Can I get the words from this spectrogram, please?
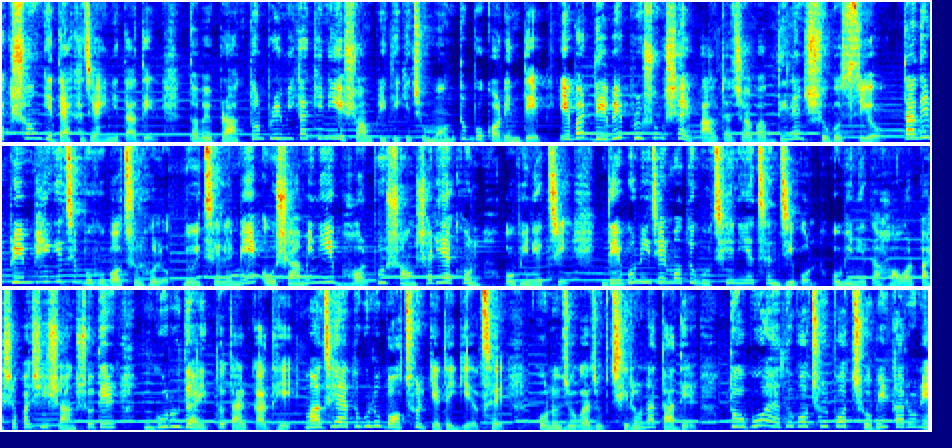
একসঙ্গে দেখা যায়নি তাদের। তবে প্রাক্তন প্রেমিকাকে নিয়ে সম্প্রীতি কিছু মন্তব্য করেন দেব। এবার দেবের প্রশংসায় পাল্টা জবাব দিলেন শুভশ্রীও। তাদের প্রেম ভেঙেছে বহু বছর হলো। দুই ছেলে মেয়ে ও স্বামী নিয়ে ভরপুর সংসারই এখন অভিনেত্রী। দেব নিজের মতো গুছিয়ে নিয়েছেন জীবন। অভিনেতা হওয়ার পাশাপাশি সাংসদের গুরু দায়িত্ব তার কাঁধে। মাঝে এতগুলো বছর কেটে গিয়েছে। কোনো যোগাযোগ ছিল না তাদের। তবুও এত বছর পর ছবির কারণে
